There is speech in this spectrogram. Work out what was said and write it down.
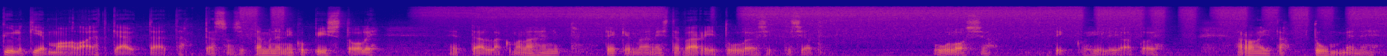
kylkien maalaajat käyttää. Että tässä on sitten tämmöinen niinku pistooli, että tällä kun mä lähden nyt tekemään, niistä väri tulee sitten sieltä ulos ja pikkuhiljaa toi raita tummenee.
